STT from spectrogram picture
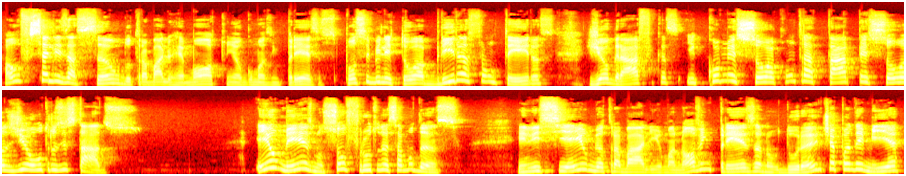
A oficialização do trabalho remoto em algumas empresas possibilitou abrir as fronteiras geográficas e começou a contratar pessoas de outros estados. Eu mesmo sou fruto dessa mudança. Iniciei o meu trabalho em uma nova empresa no, durante a pandemia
